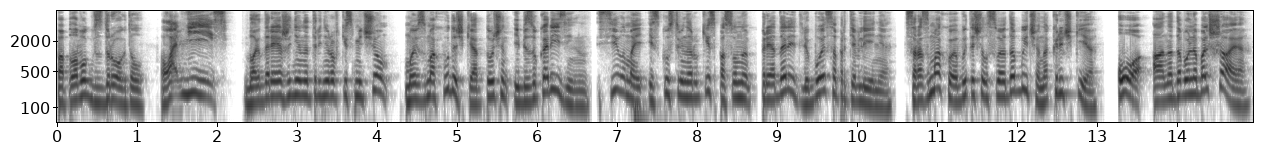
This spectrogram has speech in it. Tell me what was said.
Поплавок вздрогнул. «Ловись!» Благодаря ежедневной тренировке с мечом, мой взмах удочки отточен и безукоризненен. Сила моей искусственной руки способна преодолеть любое сопротивление. С размаху я вытащил свою добычу на крючке. О, а она довольно большая.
